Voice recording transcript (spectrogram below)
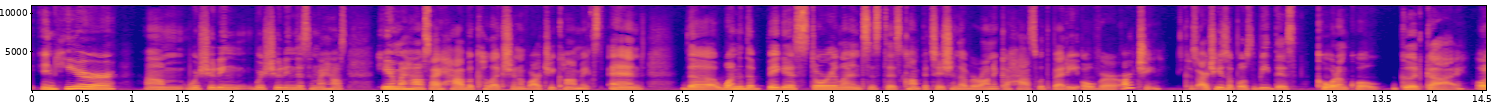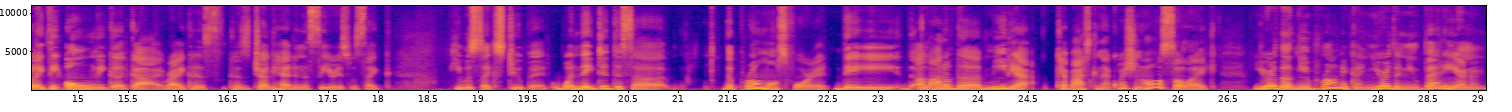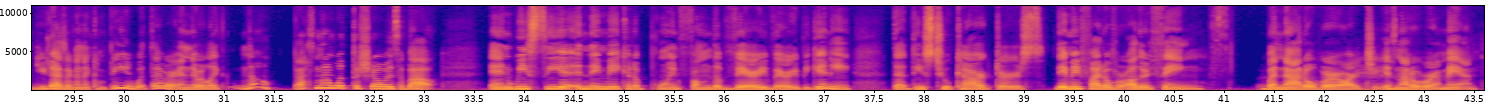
in here um, we're shooting we're shooting this in my house. Here in my house, I have a collection of Archie comics, and the one of the biggest storylines is this competition that Veronica has with Betty over Archie, because Archie is supposed to be this quote unquote good guy or like the only good guy, right? Because because Jughead in the series was like he was like stupid. When they did this uh the promos for it, they a lot of the media kept asking that question. Also, like you're the new Veronica and you're the new Betty and you guys are going to compete, whatever. And they're like, no, that's not what the show is about. And we see it and they make it a point from the very, very beginning that these two characters, they may fight over other things, but not over Archie. It's not over a man.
